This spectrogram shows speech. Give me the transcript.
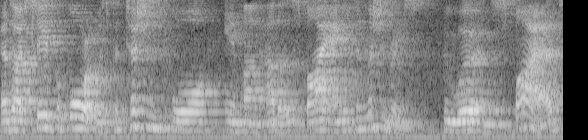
as I've said before, it was petitioned for, among others, by Anglican missionaries who were inspired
